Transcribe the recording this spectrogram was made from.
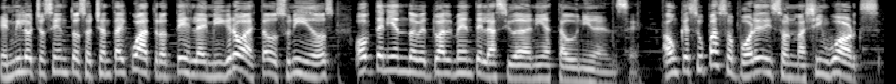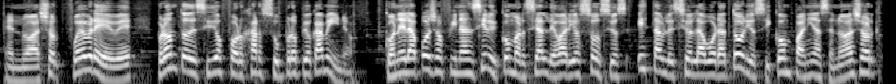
En 1884 Tesla emigró a Estados Unidos, obteniendo eventualmente la ciudadanía estadounidense. Aunque su paso por Edison Machine Works en Nueva York fue breve, pronto decidió forjar su propio camino. Con el apoyo financiero y comercial de varios socios, estableció laboratorios y compañías en Nueva York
